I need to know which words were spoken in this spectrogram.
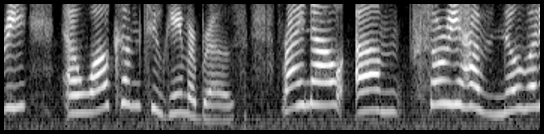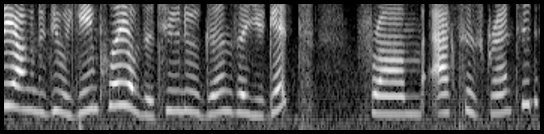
three, and welcome to Gamer Bros. Right now, um, sorry I have nobody. I'm gonna do a gameplay of the two new guns that you get from Access Granted.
